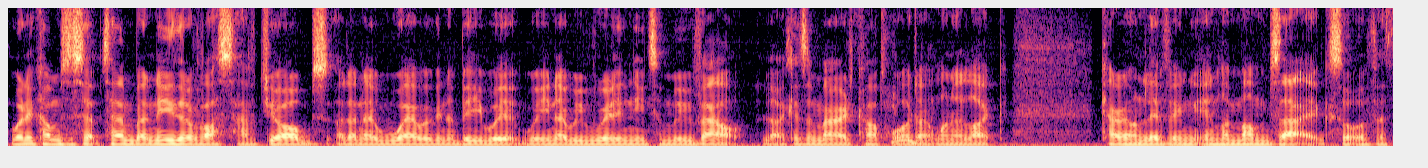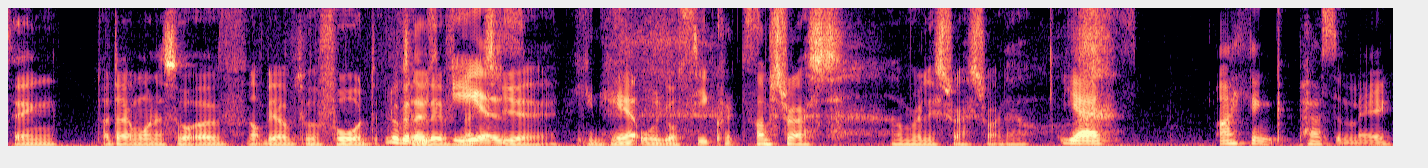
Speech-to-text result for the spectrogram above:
when it comes to September, neither of us have jobs. I don't know where we're going to be. We, we, you know, we really need to move out. Like as a married couple, I don't want to like carry on living in my mum's attic, sort of a thing. I don't want to sort of not be able to afford Look to at those live ears. next year. You can hear all your secrets. I'm stressed. I'm really stressed right now. Yes. I think personally,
